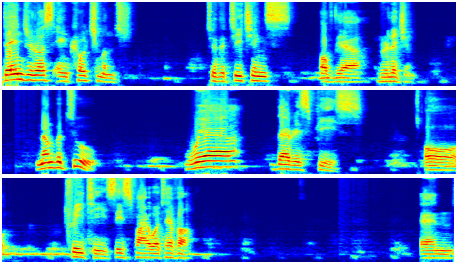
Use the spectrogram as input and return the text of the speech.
dangerous encroachment to the teachings of their religion. Number two, where there is peace or treaty, ceasefire, whatever, and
